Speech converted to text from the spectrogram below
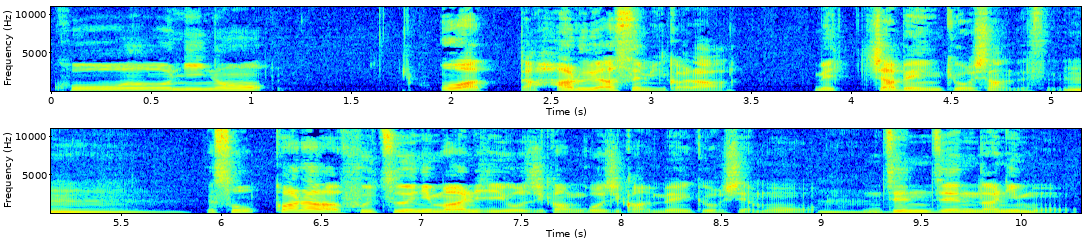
高2の終わった春休みからめっちゃ勉強したんですね、うん。でそっから普通に毎日4時間5時間勉強しても、うん。全然何も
